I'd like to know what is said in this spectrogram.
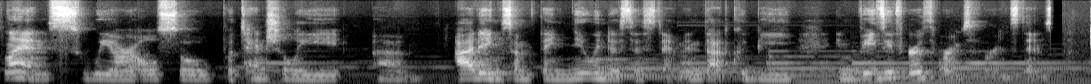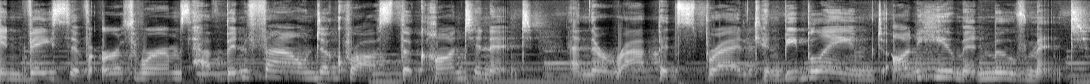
plants, we are also potentially um, adding something new in the system, and that could be invasive earthworms, for instance. Invasive earthworms have been found across the continent, and their rapid spread can be blamed on human movement.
